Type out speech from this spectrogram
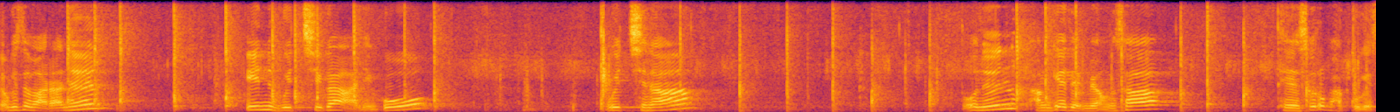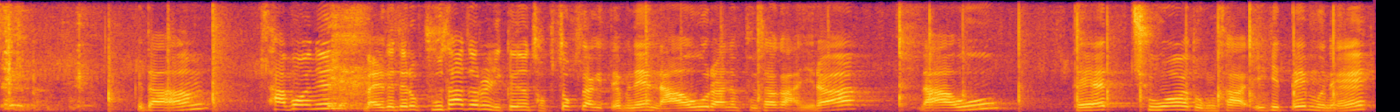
여기서 말하는 in which가 아니고 which나 또는 관계대명사 대수로 바꾸겠습니다. 그 다음 4번은 말 그대로 부사절을 이끄는 접속사이기 때문에 now라는 부사가 아니라 now, that 주어 동사이기 때문에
